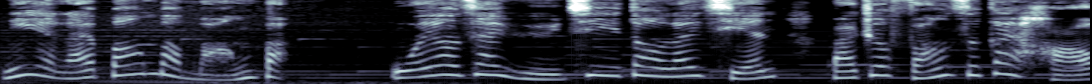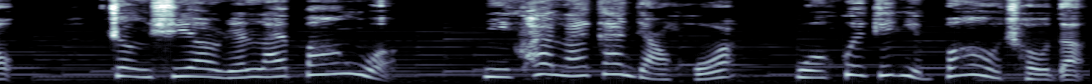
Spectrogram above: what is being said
你也来帮帮忙吧！我要在雨季到来前把这房子盖好，正需要人来帮我。你快来干点活，我会给你报酬的。”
